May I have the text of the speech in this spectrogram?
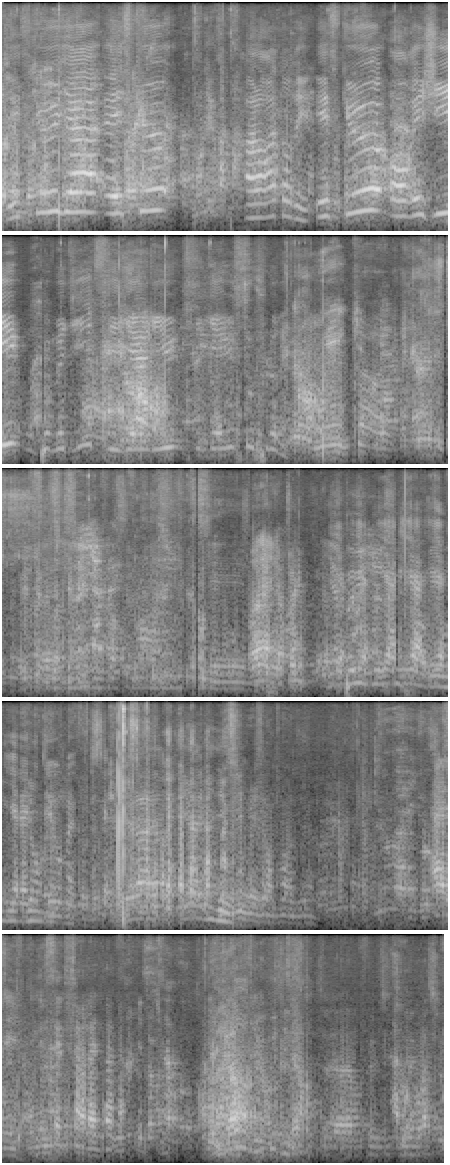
Est-ce que y a... Est-ce que... Alors attendez, est-ce que en régie, on peut me dire s'il y a eu, s'il y a eu soufflerie? Oui, car. Il n'y a pas eu de a, il y a- la vidéo, la, il y a la vidéo. Vas-y, mais j'entends bien. Allez, on essaie de faire la dernière question. Alors, du coup. Euh, on fait une petite célébration.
